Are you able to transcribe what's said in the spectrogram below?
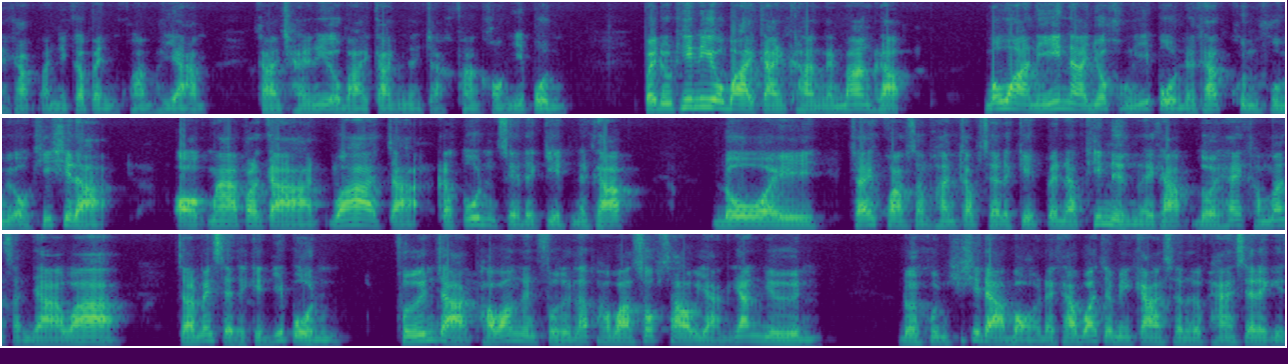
นะครับ อันนี้ก็เป็นความพยายามการใช้นโยบายการเงินจากฝั่งของญี่ปุ่น ไปดูที่นโยบายการคลังกันบ้างครับ เมื่อวานนี้นายกของญี่ปุ่นนะครับ คุณฟูมิโอคิชิดะออกมาประกาศว่าจะกระตุ้นเศรษฐกิจนะครับ โดยใช้ความสัมพันธ์กับเศรษฐกิจเป็นอันดับที่1เลยครับ โดยให้คำมั่นสัญญาว่าจะนำเศรษฐกิจญี่ปุ่น ฟื้นจากภาวะเงินฝืดและภาวะซบเซาอย่างยั่งยืน โดยคุณคิชิดะบอกนะครับว่าจะมีการเสนอแผนเศรษฐกิจ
